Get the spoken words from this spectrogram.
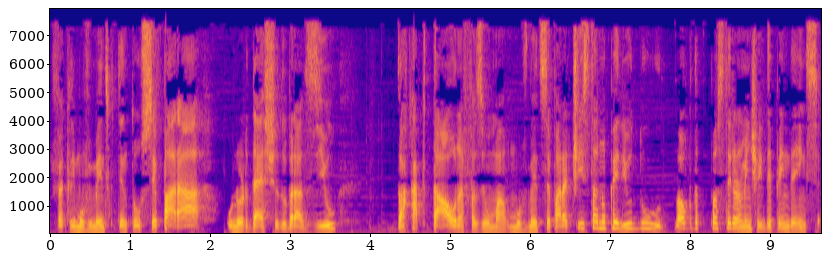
que foi aquele movimento que tentou separar o Nordeste do Brasil da capital, né, fazer uma, um movimento separatista no período logo da, posteriormente à independência,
